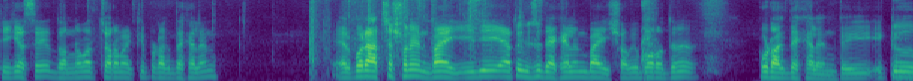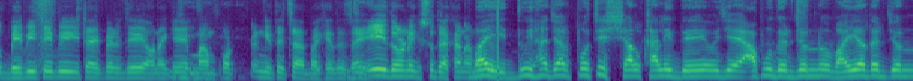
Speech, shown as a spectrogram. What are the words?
ঠিক আছে ধন্যবাদ চরম একটি প্রোডাক্ট দেখালেন। এরপরে আচ্ছা শোনেন ভাই এই যে এত কিছু দেখালেন ভাই সবই বড়দের প্রোডাক্ট দেখালেন। তো একটু বেবি টেবি টাইপের যে অনেকে মামপট নিতে চায় বা খেতে চায় এই ধরনের কিছু দেখান ভাই দুই হাজার পঁচিশ সাল খালি দে ওই যে আপুদের জন্য ভাইয়াদের জন্য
